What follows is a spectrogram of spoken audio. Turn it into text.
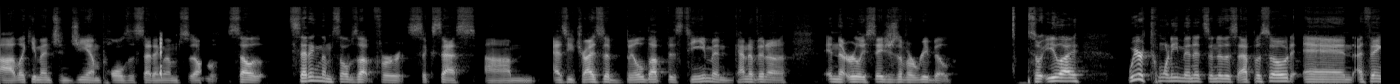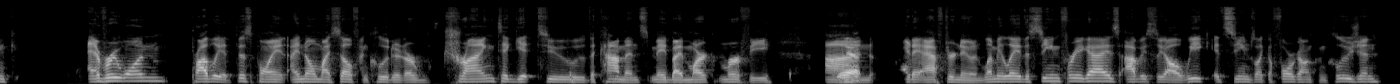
uh, like you mentioned, GM Poles is setting themselves so setting themselves up for success um, as he tries to build up this team and kind of in a in the early stages of a rebuild. So Eli, we're 20 minutes into this episode, and I think everyone probably at this point, I know myself included, are trying to get to the comments made by Mark Murphy on yeah. Friday afternoon. Let me lay the scene for you guys. Obviously, all week it seems like a foregone conclusion.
